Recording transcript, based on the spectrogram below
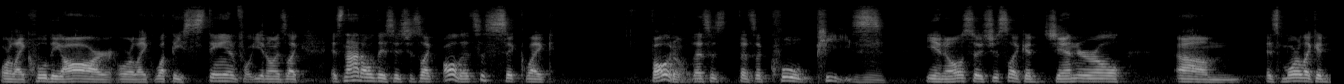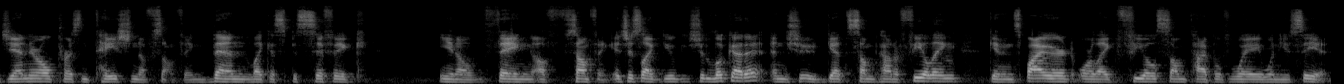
or like who they are or like what they stand for you know? It's like it's not all this it's just like oh that's a sick like photo. That's a that's a cool piece mm-hmm. you know? So it's just like a general um it's more like a general presentation of something than like a specific you know thing of something. It's just like you should look at it and you should get some kind of feeling get inspired or like feel some type of way when you see it.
